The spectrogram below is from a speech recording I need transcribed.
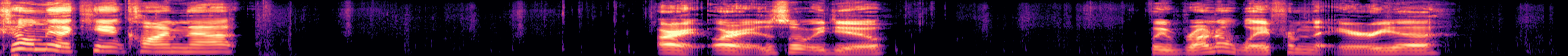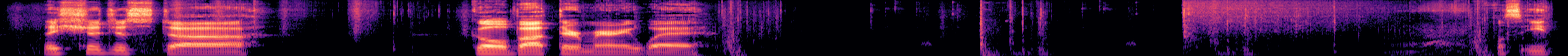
You telling me I can't climb that? Alright, alright, this is what we do. If we run away from the area, they should just, uh, go about their merry way. Let's eat,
